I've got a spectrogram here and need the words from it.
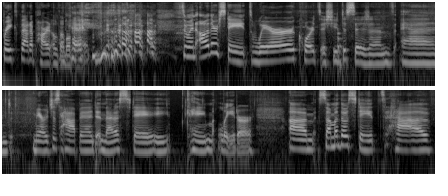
break that apart a little okay. bit. so, in other states where courts issued decisions and marriages happened, and then a stay came later, um, some of those states have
